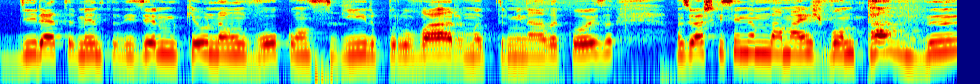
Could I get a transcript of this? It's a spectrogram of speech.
diretamente a dizer-me que eu não vou conseguir provar uma determinada coisa, mas eu acho que isso ainda me dá mais vontade de.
